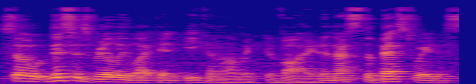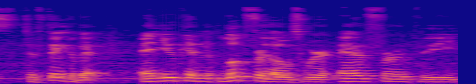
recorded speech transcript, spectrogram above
So this is really like an economic divide, and that's the best way to, to think of it. And you can look for those wherever the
